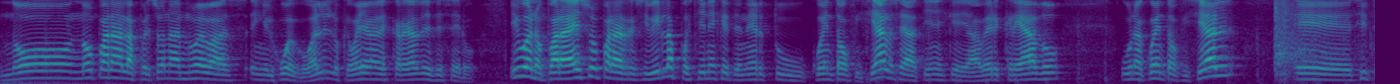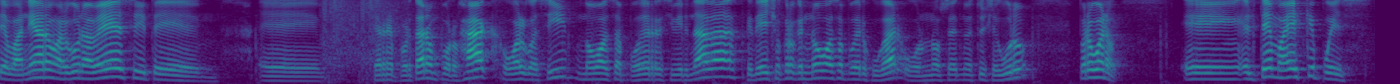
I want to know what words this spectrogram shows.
No, no para las personas nuevas en el juego, ¿vale? Los que vayan a descargar desde cero. Y bueno, para eso, para recibirlas, pues tienes que tener tu cuenta oficial, o sea, tienes que haber creado una cuenta oficial eh, si te banearon alguna vez, si te... Eh, te reportaron por hack o algo así, no vas a poder recibir nada. Que de hecho creo que no vas a poder jugar, o no sé, no estoy seguro. Pero bueno, eh, el tema es que pues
